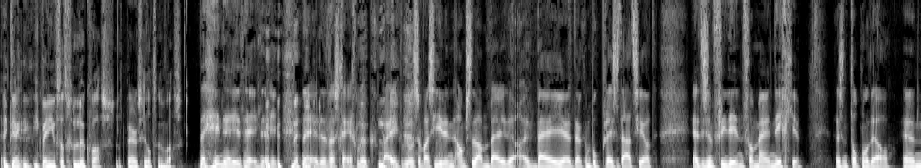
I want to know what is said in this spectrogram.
Ik, denk, ik, ik weet niet of dat geluk was, dat Paris Hilton was. Nee, nee, nee, nee. nee. dat was geen geluk. Maar ik bedoel, ze was hier in Amsterdam bij, de, bij eh, dat ik een boekpresentatie had. En het is een vriendin van mijn nichtje. Dat is een topmodel. En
